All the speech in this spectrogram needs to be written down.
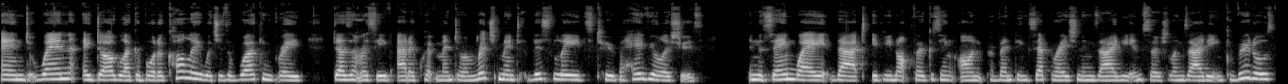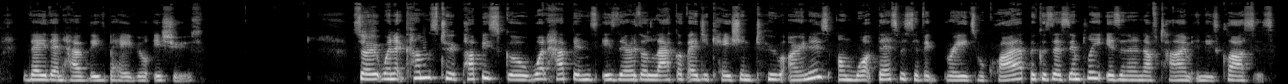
And when a dog like a Border Collie, which is a working breed, doesn't receive adequate mental enrichment, this leads to behavioral issues in the same way that if you're not focusing on preventing separation anxiety and social anxiety in cavoodles, they then have these behavioral issues. So, when it comes to puppy school, what happens is there is a lack of education to owners on what their specific breeds require because there simply isn't enough time in these classes.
